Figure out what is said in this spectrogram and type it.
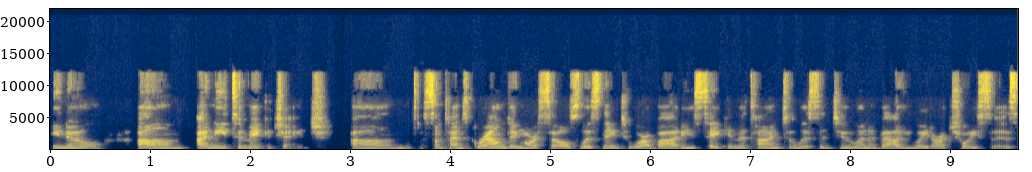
You know, um, I need to make a change. Um, sometimes grounding ourselves, listening to our bodies, taking the time to listen to and evaluate our choices,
